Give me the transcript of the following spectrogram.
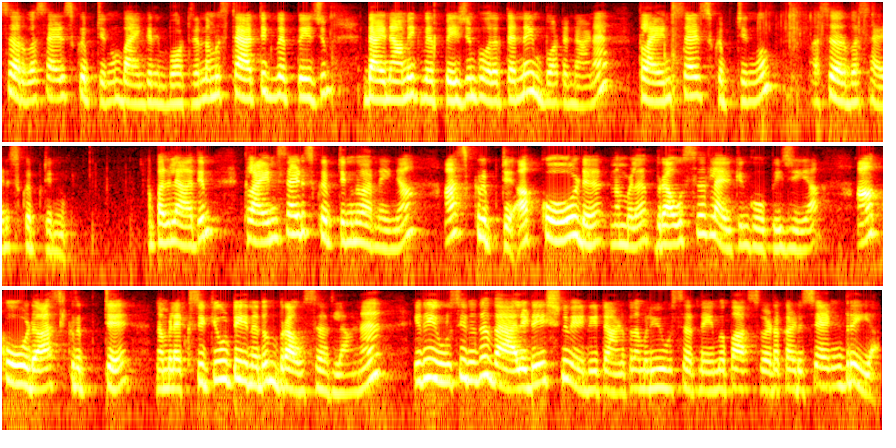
സെർവർ സൈഡ് സ്ക്രിപ്റ്റിങ്ങും ഭയങ്കര ഇമ്പോർട്ടന്റ് നമ്മൾ സ്റ്റാറ്റിക് വെബ് പേജും ഡൈനാമിക് വെബ് പേജും പോലെ തന്നെ ഇമ്പോർട്ടന്റ് ആണ്. ക്ലയന്റ് സൈഡ് സ്ക്രിപ്റ്റിങ്ങും സെർവർ സൈഡ് സ്ക്രിപ്റ്റിങ്ങും അപ്പോൾ അതിലാദ്യം ക്ലയന്റ് സൈഡ് സ്ക്രിപ്റ്റിംഗ് എന്ന് പറഞ്ഞു കഴിഞ്ഞാൽ ആ സ്ക്രിപ്റ്റ് ആ കോഡ് നമ്മൾ ബ്രൗസറിലായിരിക്കും കോപ്പി ചെയ്യുക. ആ കോഡ് ആ സ്ക്രിപ്റ്റ് നമ്മൾ എക്സിക്യൂട്ട് ചെയ്യുന്നതും ബ്രൗസറിലാണ് ഇത് യൂസ് ചെയ്യുന്നത് വാലിഡേഷന് വേണ്ടിയിട്ടാണ്. ഇപ്പം നമ്മൾ യൂസർ നെയിം പാസ്വേഡ് ഒക്കെ അടിച്ച് എന്റർ ചെയ്യുക.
